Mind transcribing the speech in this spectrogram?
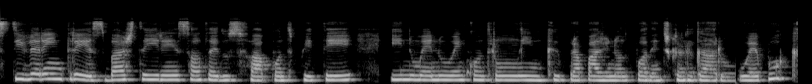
Se tiverem interesse, basta irem a salteidosofá.pt e no menu encontram um link para a página onde podem descarregar o e-book.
